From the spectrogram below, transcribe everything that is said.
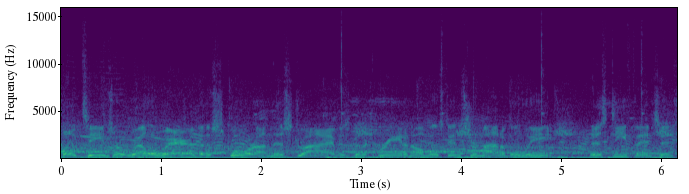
Both teams are well aware that a score on this drive is going to create an almost insurmountable lead. This defense has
